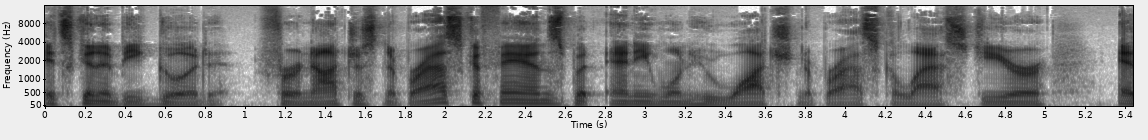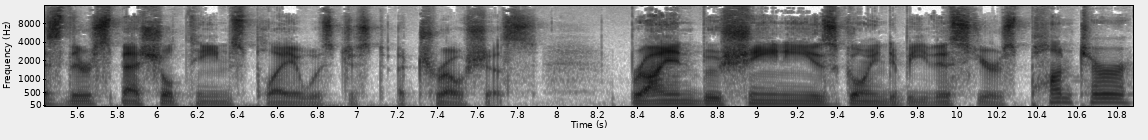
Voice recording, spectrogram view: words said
it's going to be good for not just Nebraska fans, but anyone who watched Nebraska last year, as their special teams play was just atrocious. Brian Buschini is going to be this year's punter.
